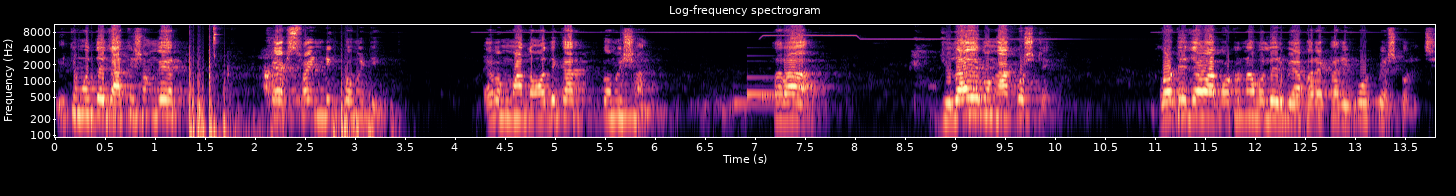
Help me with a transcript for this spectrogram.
ইতিমধ্যে জাতিসংঘের ফ্যাক্টস ফাইন্ডিং কমিটি এবং মানবাধিকার কমিশন তারা জুলাই এবং আগস্টে ঘটে যাওয়া ঘটনাবলীর ব্যাপারে একটা রিপোর্ট পেশ করেছে।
